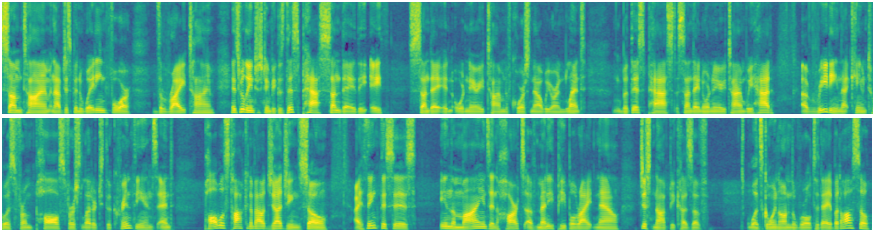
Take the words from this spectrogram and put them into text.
some time. And I've just been waiting for the right time. It's really interesting because this past Sunday, the eighth Sunday in ordinary time, and of course now we are in Lent, but this past Sunday in ordinary time, we had a reading that came to us from Paul's first letter to the Corinthians. And Paul was talking about judging. So I think this is in the minds and hearts of many people right now, just not because of what's going on in the world today, but also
